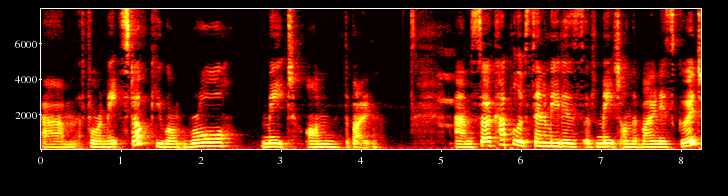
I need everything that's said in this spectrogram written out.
um, for a meat stock. You want raw meat on the bone. Um, so a couple of centimeters of meat on the bone is good.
